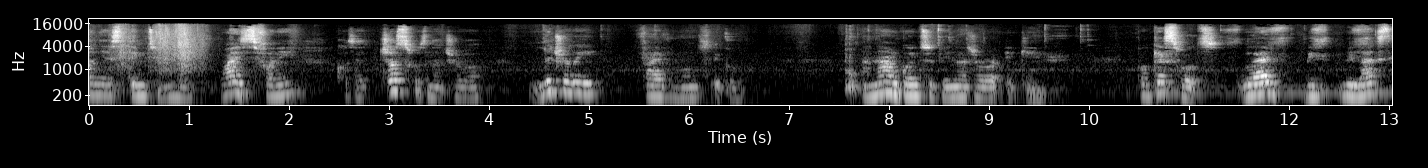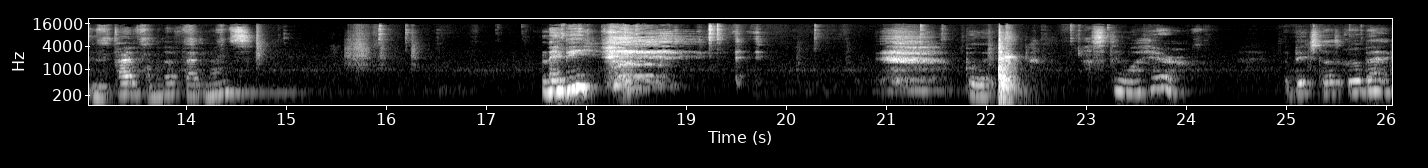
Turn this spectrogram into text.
Funniest thing to me. Why is funny? Because I just was natural literally five months ago. And now I'm going to be natural again. But guess what? Will I be relaxed in five another five months? Maybe. but that's the thing with hair. The bitch does grow back.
